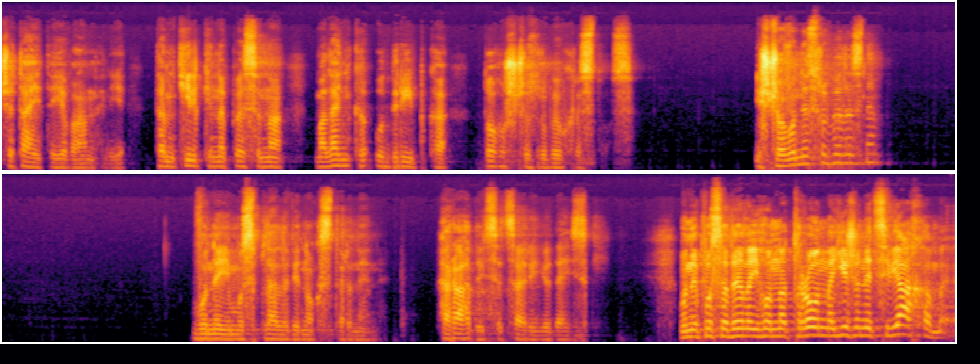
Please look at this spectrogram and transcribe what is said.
читайте Євангеліє. Там тільки написана маленька одрібка того, що зробив Христос. І що вони зробили з ним? Вони йому сплели вінок стернини. Радуйся, царю юдейський. Вони посадили його на трон, наїжене цвяхами.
